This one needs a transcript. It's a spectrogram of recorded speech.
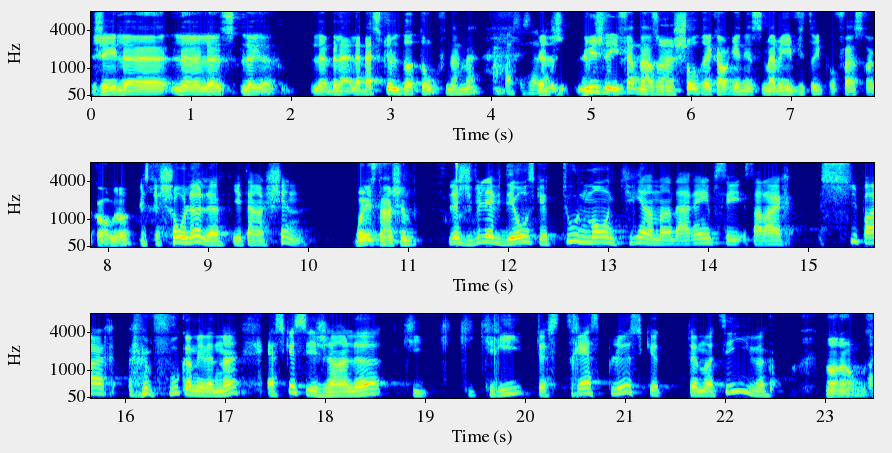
j'ai le, le, la, bascule d'auto, finalement. ça, Lui, je l'ai fait dans un show de record Guinness. Il m'avait invité pour faire ce record-là. Mais ce show-là, là, il était en Chine. Oui, c'était en Chine. Là, j'ai vu la vidéo, ce que tout le monde crie en mandarin, puis ça a l'air super fou comme événement. Est-ce que ces gens-là qui, qui, crient te stressent plus que te motivent? Non, non. Ah,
